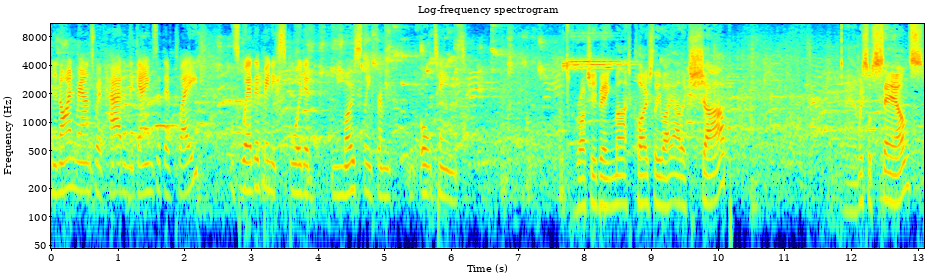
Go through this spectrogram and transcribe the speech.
the nine rounds we've had and the games that they've played, is where they've been exploited mostly from all teams. Rocci being marked closely by Alex Sharp. And whistle sounds.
